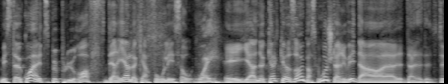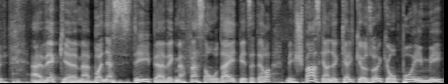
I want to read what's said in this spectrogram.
mais c'était quoi un petit peu plus rough derrière le carrefour Les Saules. Ouais. Et il y en a quelques-uns, parce que moi, je suis arrivé dans, euh, dans- de- avec euh, ma bonacité, puis avec ma façon d'être, puis etc. Mais je pense qu'il y en a quelques-uns qui n'ont pas aimé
